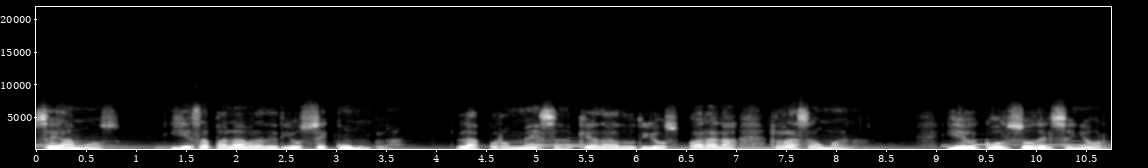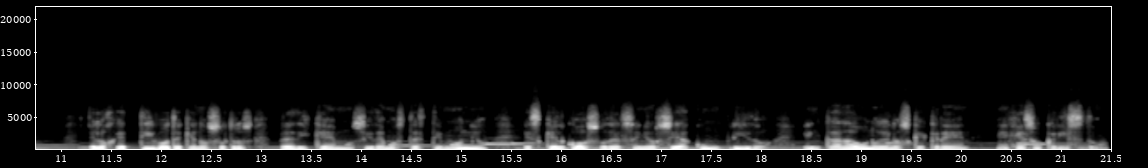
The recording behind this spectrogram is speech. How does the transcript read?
seamos y esa palabra de Dios se cumpla la promesa que ha dado Dios para la raza humana. Y el gozo del Señor, el objetivo de que nosotros prediquemos y demos testimonio es que el gozo del Señor sea cumplido en cada uno de los que creen en Jesucristo.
